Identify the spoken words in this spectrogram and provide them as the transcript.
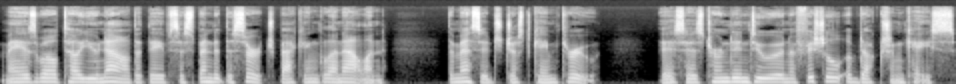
May as well tell you now that they've suspended the search back in Glennallen. The message just came through. This has turned into an official abduction case.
